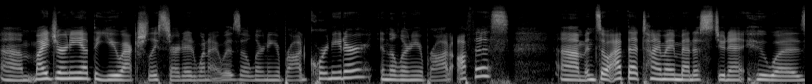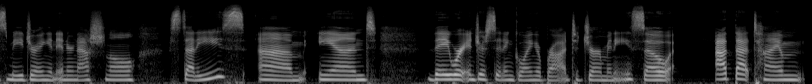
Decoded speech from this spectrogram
um, my journey at the U actually started when I was a learning abroad coordinator in the learning abroad office. Um, and so at that time, I met a student who was majoring in international studies, um, and they were interested in going abroad to Germany. So at that time,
